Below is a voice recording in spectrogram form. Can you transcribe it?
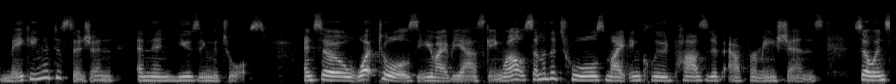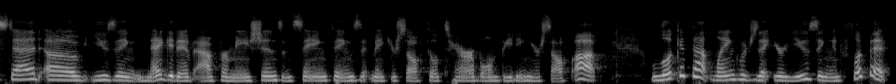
making a decision and then using the tools. And so, what tools you might be asking? Well, some of the tools might include positive affirmations. So, instead of using negative affirmations and saying things that make yourself feel terrible and beating yourself up, look at that language that you're using and flip it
